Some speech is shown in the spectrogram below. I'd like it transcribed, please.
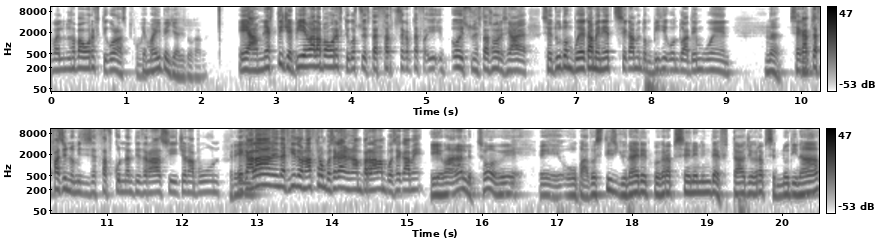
βάλουν τους απαγορευτικό, ας πούμε. Ε, μα είπε γιατί το κάνουμε. Ε, αν έρθει και πει έβαλα απαγορευτικό στους 7, θα έρθουν σε κάποια... φα- ε, Όχι, στους 7, sorry, σε, σε τούτον που έκαμε έτσι, έκαμε τον πίθηκο του ατέμπουεν. Ναι. Σε κάποια φάση νομίζεις ότι θα βγουν να αντιδράσει και να πούν Ρε, «Ε, καλά, να ευχεί τον άνθρωπο πως έκαμε έναν πράγμα πως έκαμε». Ε, μα ένα λεπτό. ε, ε, Ο παδός της United που έγραψε 97 και έγραψε Not Enough.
